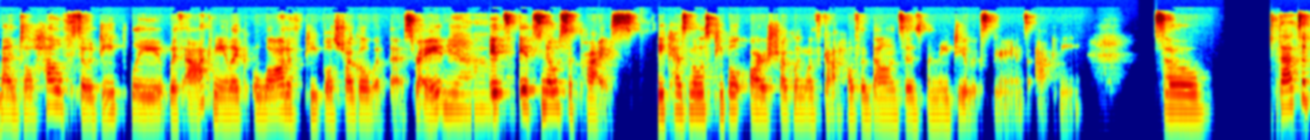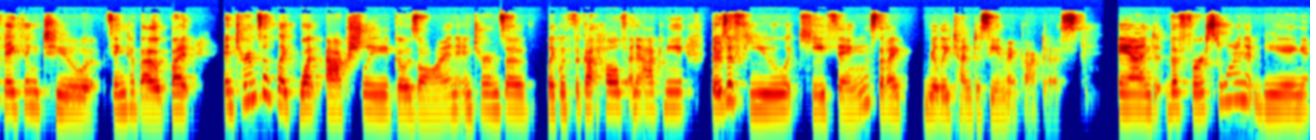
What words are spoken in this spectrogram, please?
mental health so deeply with acne like a lot of people struggle with this right? Yeah. It's it's no surprise because most people are struggling with gut health imbalances when they do experience acne. So that's a big thing to think about but in terms of like what actually goes on in terms of like with the gut health and acne, there's a few key things that I really tend to see in my practice. And the first one being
